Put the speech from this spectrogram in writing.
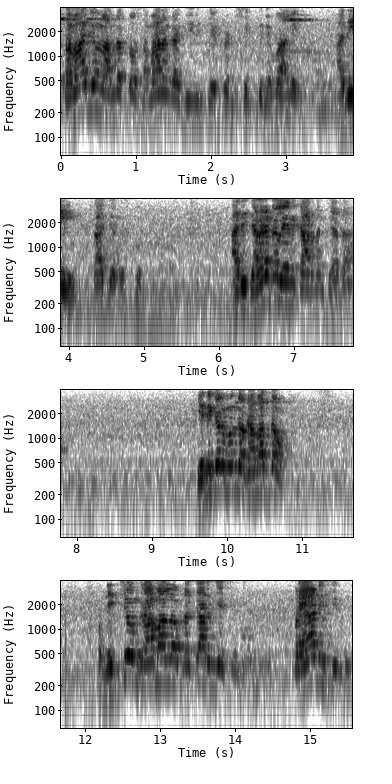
సమాజంలో అందరితో సమానంగా జీవించేటువంటి శక్తిని ఇవ్వాలి అది రాజ్యాంగ స్ఫూర్తి. అది జరగటం లేని కారణం చేత ఎన్నికల ముందు ఒక అబద్ధం. నిత్యం గ్రామాల్లో ప్రచారం చేసింది ప్రయాణించింది.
